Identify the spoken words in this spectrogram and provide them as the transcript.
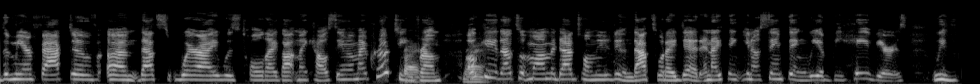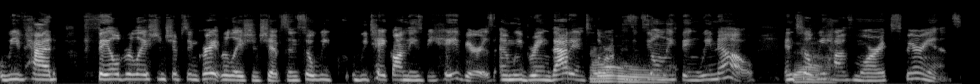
the mere fact of um that's where i was told i got my calcium and my protein right. from. Right. okay that's what mom and dad told me to do and that's what i did. And i think you know same thing. We have behaviors. We've we've had failed relationships and great relationships. And so we we take on these behaviors and we bring that into the world because it's the only thing we know. Until yeah. we have more experience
